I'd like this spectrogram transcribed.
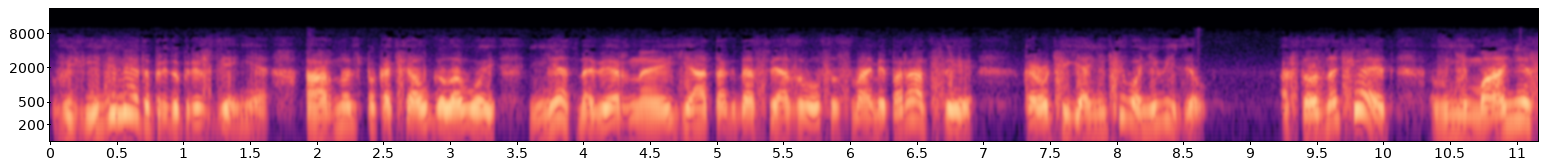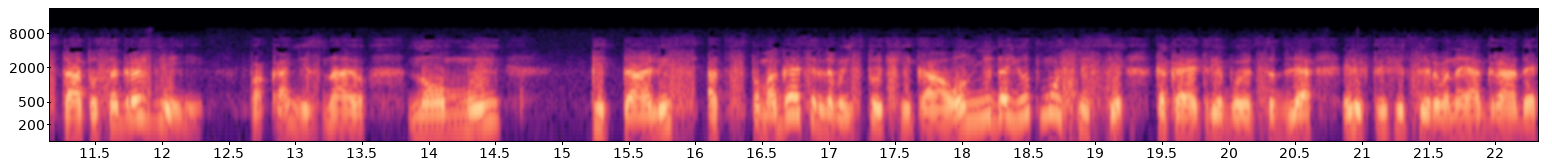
«Вы видели это предупреждение?» Арнольд покачал головой. «Нет, наверное, я тогда связывался с вами по рации. Короче, я ничего не видел». А что означает «внимание, статус ограждений»? Пока не знаю, но мы питались от вспомогательного источника, а он не дает мощности, какая требуется для электрифицированной ограды,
